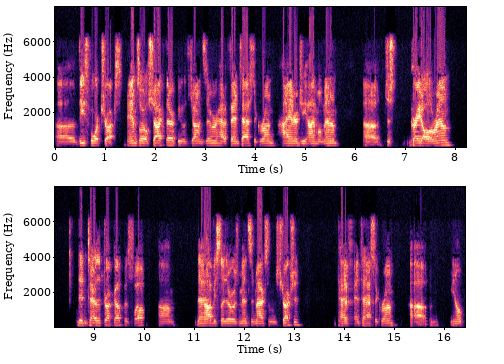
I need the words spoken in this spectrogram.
uh, these four trucks. Amsoil Shock Therapy with John Zimmer had a fantastic run, high energy, high momentum, uh, just great all around. Didn't tear the truck up as well. Um, then obviously there was Meents and Maximum Destruction. had a fantastic run. Um, you know,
